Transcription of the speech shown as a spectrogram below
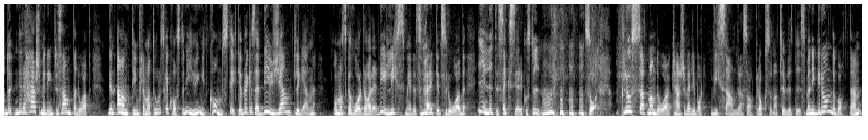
och det är det här som är det intressanta då, att den antiinflammatoriska kosten är ju inget konstigt. Jag brukar säga att det är ju egentligen, om man ska hårdra det, det är Livsmedelsverkets råd i en lite sexigare kostym. Mm. Så. Plus att man då kanske väljer bort vissa andra saker också naturligtvis. Men i grund och botten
